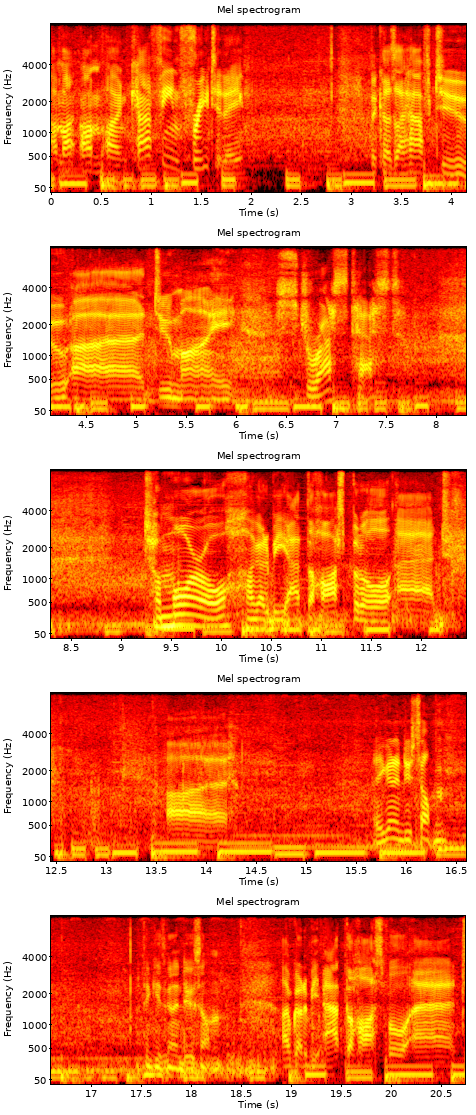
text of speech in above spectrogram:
I'm, I'm, I'm caffeine free today because I have to uh, do my stress test tomorrow I gotta be at the hospital at uh, are you gonna do something? I think he's gonna do something. I've got to be at the hospital at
